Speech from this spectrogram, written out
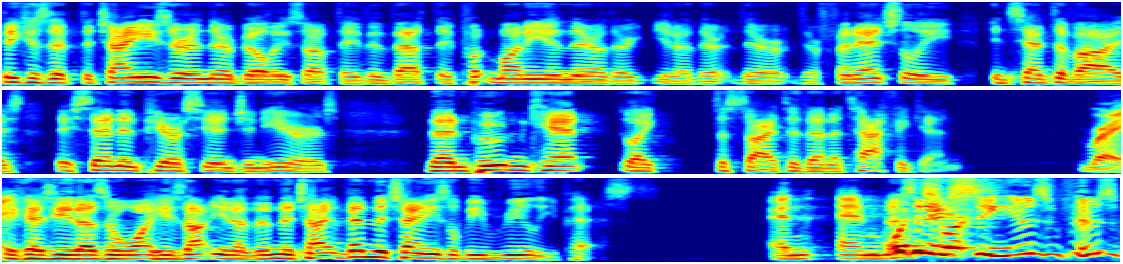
Because if the Chinese are in there building stuff, they've invest, they put money in there. They're you know they're they're they're financially incentivized. They send in PRC engineers. Then Putin can't like decide to then attack again Right. because he doesn't want. He's not. You know. Then the Chi- then the Chinese will be really pissed. And and It what sort, interesting. It was, it was.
